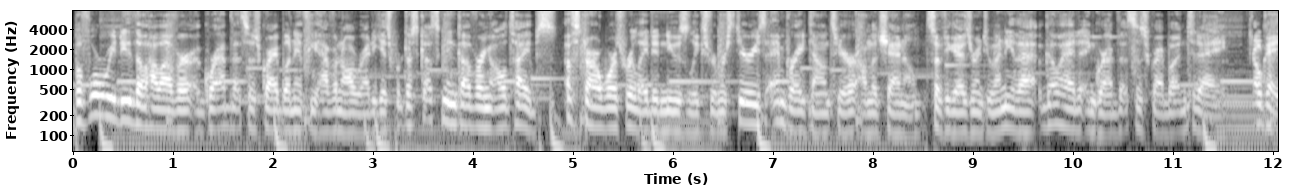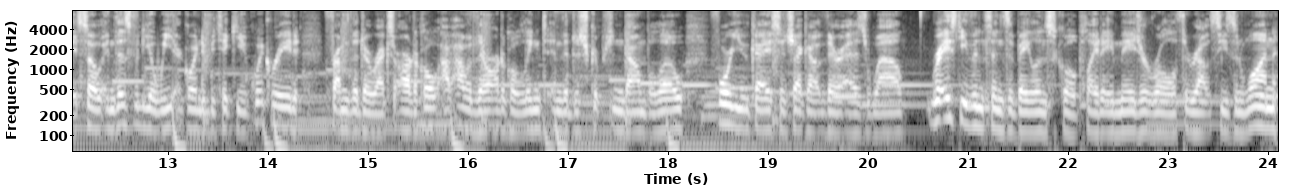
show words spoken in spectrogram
Before we do though, however, grab that subscribe button if you haven't already, as we're discussing and covering all types of Star Wars related news, leaks, rumors, theories, and breakdowns here on the channel. So if you guys are into any of that, go ahead and grab that subscribe button today. Okay, so in this video, we are going to be taking a quick read from the Direct's article. I'll have their article linked in the description down below for you guys to check out there as well. Ray Stevenson's Baylan Skoll played a major role throughout season one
